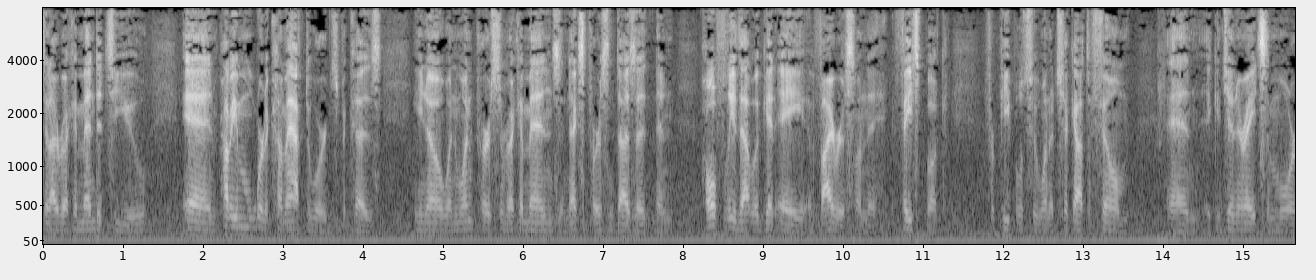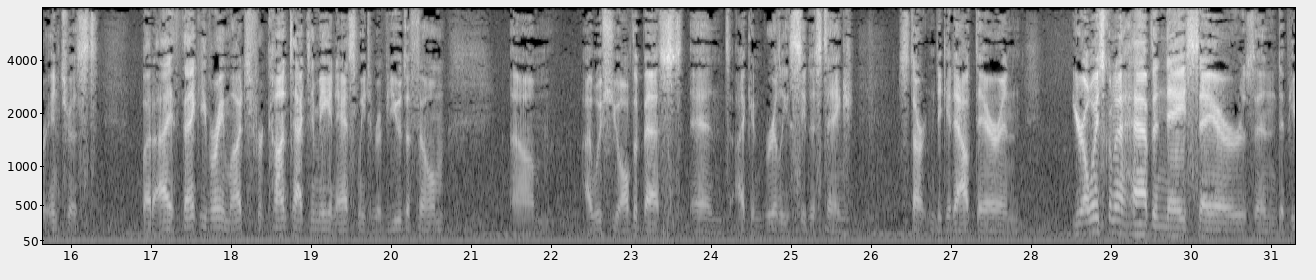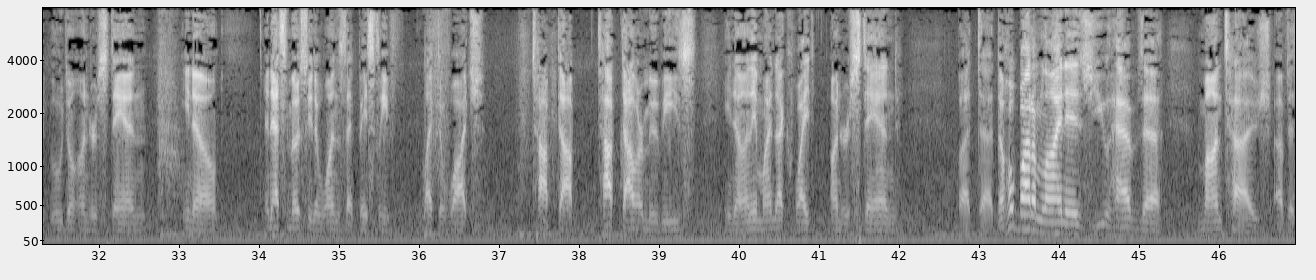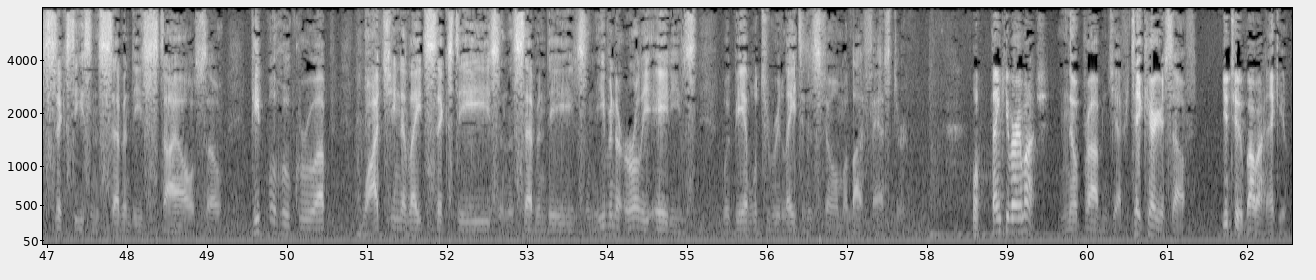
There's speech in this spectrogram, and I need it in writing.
that I recommended to you, and probably more to come afterwards, because you know when one person recommends, the next person does it, then hopefully that will get a virus on the Facebook for people to want to check out the film, and it can generate some more interest. But I thank you very much for contacting me and asking me to review the film. Um, I wish you all the best, and I can really see this thing starting to get out there. And you're always going to have the naysayers and the people who don't understand, you know, and that's mostly the ones that basically like to watch top top top dollar movies, you know, and they might not quite understand. But uh, the whole bottom line is you have the montage of the 60s and 70s style. So people who grew up watching the late 60s and the 70s and even the early 80s would be able to relate to this film a lot faster. Well, thank you very much. No problem, Jeff. You take care of yourself. You too. Bye bye. Thank you.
